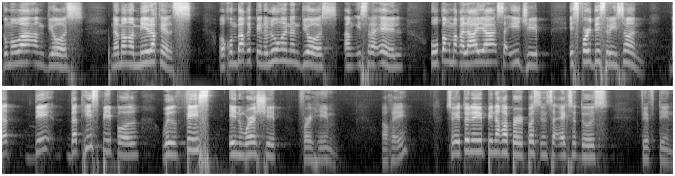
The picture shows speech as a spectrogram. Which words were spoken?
gumawa ang Diyos ng mga miracles o kung bakit tinulungan ng Diyos ang Israel upang makalaya sa Egypt is for this reason that they, that his people will feast in worship for him. Okay? So ito na yung pinaka-purpose sa Exodus 15.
